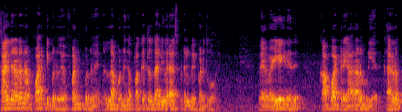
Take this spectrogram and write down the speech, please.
சாயந்தரம் ஆனால் நான் பார்ட்டி பண்ணுவேன் ஃபன் பண்ணுவேன் நல்லா பண்ணுங்கள் பக்கத்தில் தான் லிவர் ஹாஸ்பிட்டல் போய் படுத்துக்கோங்க. வேற வழியே கிடையாது. காப்பாற்ற யாராலும் முடியாது. காரணம்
